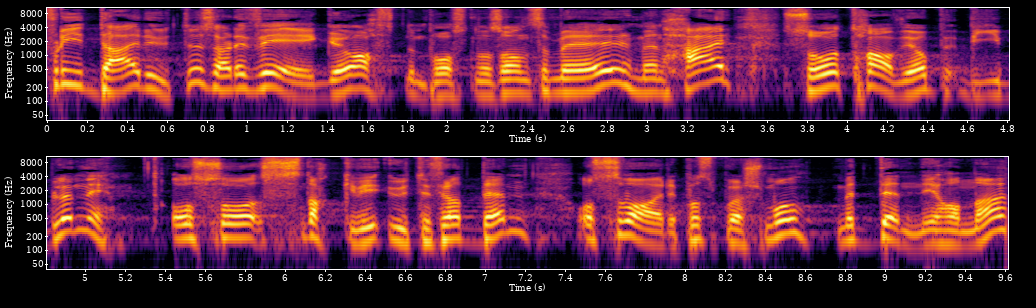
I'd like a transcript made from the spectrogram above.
Fordi der ute så er det VG og Aftenposten og sånn som gjør, men her så tar vi opp Bibelen, vi. Og så snakker vi ut ifra den og svarer på spørsmål med denne i hånda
